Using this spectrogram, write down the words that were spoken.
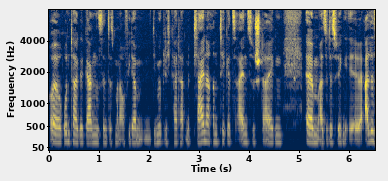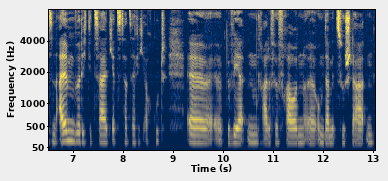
äh, runtergegangen sind, dass man auch wieder die Möglichkeit hat, mit kleineren Tickets einzusteigen. Ähm, also deswegen äh, alles in allem würde ich die Zeit jetzt tatsächlich auch gut äh, bewerten, gerade für Frauen, äh, um damit zu starten.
